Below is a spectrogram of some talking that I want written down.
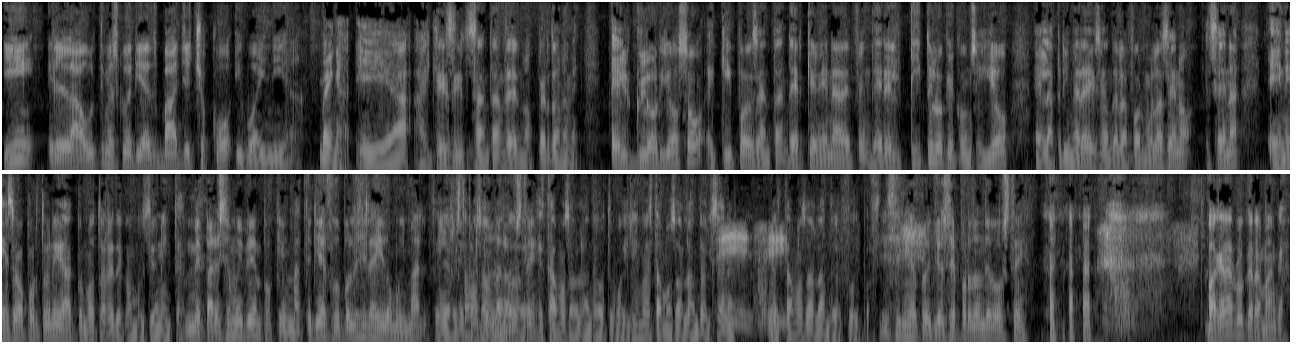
y la última escudería es Valle, Chocó y Guainía. Venga, y ah, hay que decir Santander, no, perdóname. El glorioso equipo de Santander que viene a defender el título que consiguió en la primera edición de la Fórmula Sena en esa oportunidad con motores de combustión interna. Me parece muy bien porque en materia de fútbol sí le ha ido muy mal. Señor, estamos hablando, estamos hablando de automovilismo, estamos hablando del Sena, no estamos hablando de fútbol. Sí, señor, pero yo sé por dónde va usted. va a ganar Bucaramanga.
